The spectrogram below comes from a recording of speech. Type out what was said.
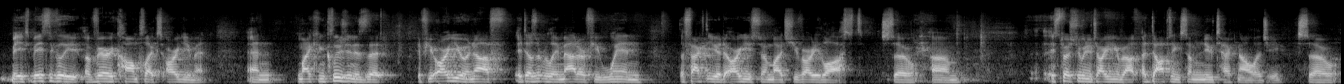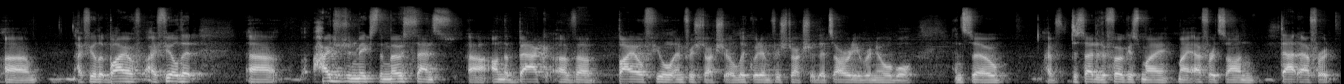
makes basically a very complex argument. And my conclusion is that if you argue enough, it doesn't really matter if you win. The fact that you had to argue so much, you've already lost. So, um, especially when you're talking about adopting some new technology. So, um, I feel that bio, I feel that uh, hydrogen makes the most sense uh, on the back of a biofuel infrastructure, a liquid infrastructure that's already renewable. And so I've decided to focus my, my efforts on that effort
